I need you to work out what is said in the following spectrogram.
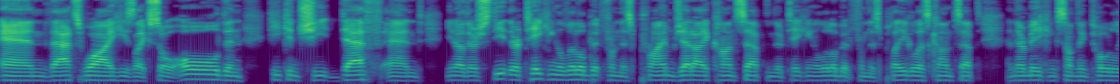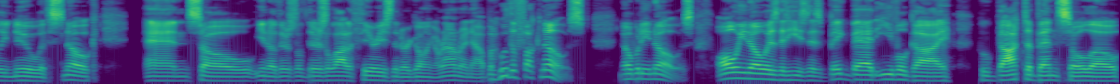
And that's why he's like so old and he can cheat death. And, you know, they're, st- they're taking a little bit from this prime Jedi concept and they're taking a little bit from this Plagueis concept and they're making something totally new with Snoke. And so, you know, there's a, there's a lot of theories that are going around right now, but who the fuck knows? Nobody knows. All we know is that he's this big bad evil guy who got to Ben Solo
